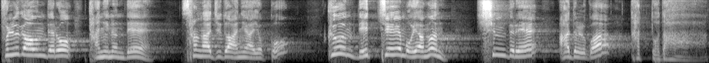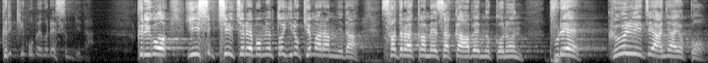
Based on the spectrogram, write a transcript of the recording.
불 가운데로 다니는데 상하지도 아니하였고 그 넷째의 모양은 신들의 아들과 같도다. 그렇게 고백을 했습니다. 그리고 27절에 보면 또 이렇게 말합니다. 사드락과 메삭과 아벤누코는 불에 그을리지 아니하였고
